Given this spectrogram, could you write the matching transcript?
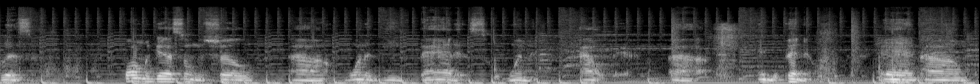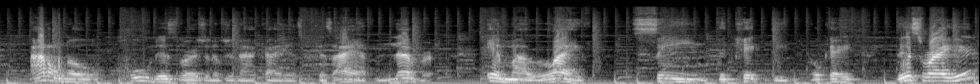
Listen, former guest on the show, uh, one of the baddest women out there, uh, independently. And um, I don't know who this version of Janai Kai is because I have never in my life seen the kick demon. Okay, this right here,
